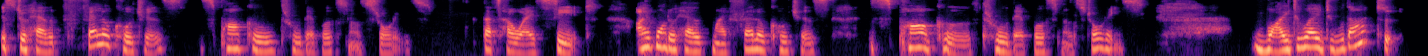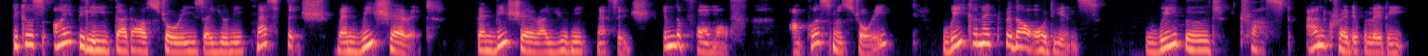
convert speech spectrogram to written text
is to help fellow coaches sparkle through their personal stories. That's how I see it. I want to help my fellow coaches sparkle through their personal stories. Why do I do that? Because I believe that our stories are unique message. When we share it, when we share our unique message in the form of our personal story, we connect with our audience. We build trust and credibility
